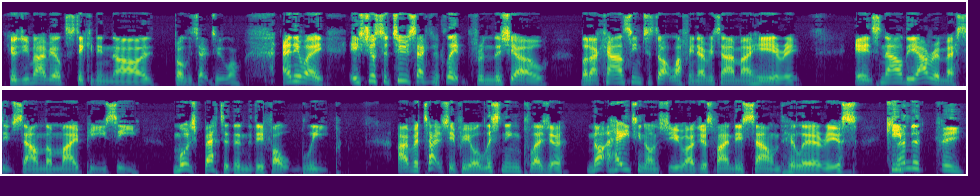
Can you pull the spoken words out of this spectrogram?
because you might be able to stick it in. No, it'd probably take too long. Anyway, it's just a two second clip from the show, but I can't seem to stop laughing every time I hear it. It's now the error message sound on my PC, much better than the default bleep. I've attached it for your listening pleasure. Not hating on Stu, I just find his sound hilarious. Keep Send it to me.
